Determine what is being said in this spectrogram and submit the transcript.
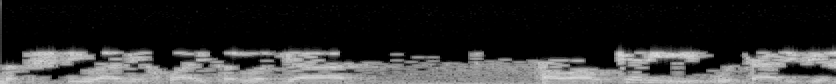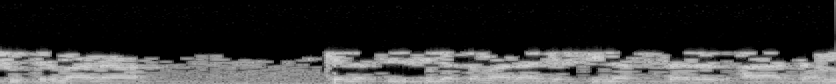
بە پشتیوانی خی پەروەگار تەواوکەری وتاری پێشووترمانە کە لە سلسلەکەمانە گەشتینە سەر ئادەم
